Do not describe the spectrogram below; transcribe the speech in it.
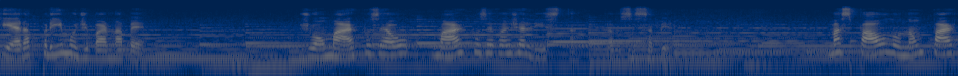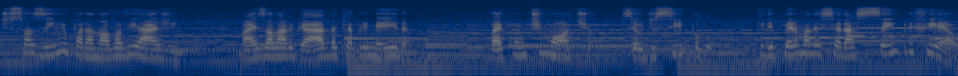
que era primo de Barnabé. João Marcos é o Marcos Evangelista, para você saber. Mas Paulo não parte sozinho para a nova viagem. mais alargada que a primeira. Vai com Timóteo, seu discípulo, que lhe permanecerá sempre fiel.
